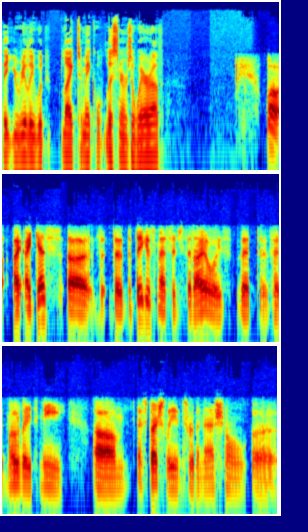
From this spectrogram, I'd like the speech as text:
that you really would like to make listeners aware of. Well, I, I guess uh, the, the, the biggest message that I always that uh, that motivates me, um, especially in sort of the national uh,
